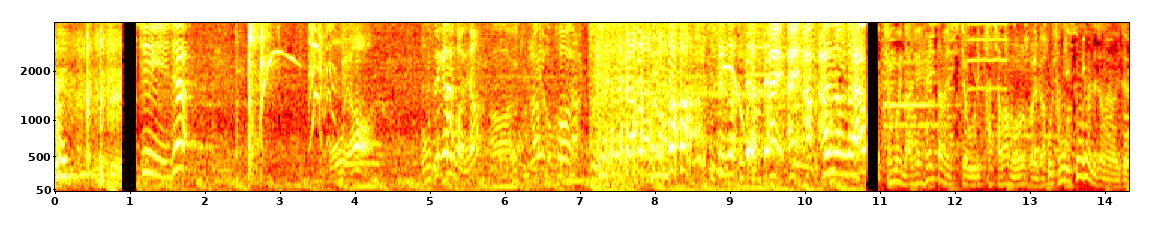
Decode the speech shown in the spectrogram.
할게. 시작. 너무 세게 하는 거 아니야? 아 이거 주랑부터. 아니, 아니, 아, 죄송합니다. 정국이 나중에 헬스하면 진짜 우리 다 잡아먹을걸요? 우리 종국 스무 살 되잖아요 이제.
